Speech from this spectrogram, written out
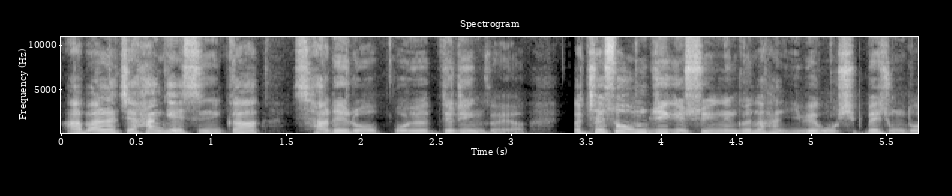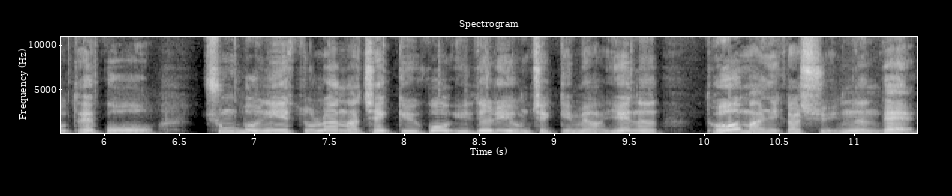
아발란체 한개 있으니까 사례로 보여드린 거예요. 그러니까 최소 움직일 수 있는 거는 한 250배 정도 되고, 충분히 솔라나 제끼고 이더리움 제끼면 얘는 더 많이 갈 수 있는데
